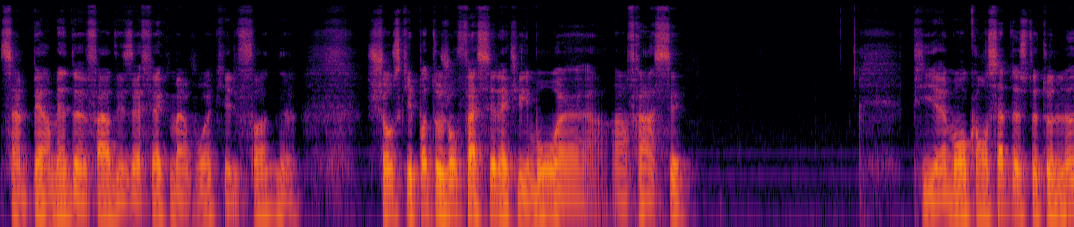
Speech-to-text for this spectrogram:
ça me permet de faire des effets avec ma voix qui est le fun. Chose qui n'est pas toujours facile avec les mots euh, en français. Puis euh, mon concept de cette tune-là,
